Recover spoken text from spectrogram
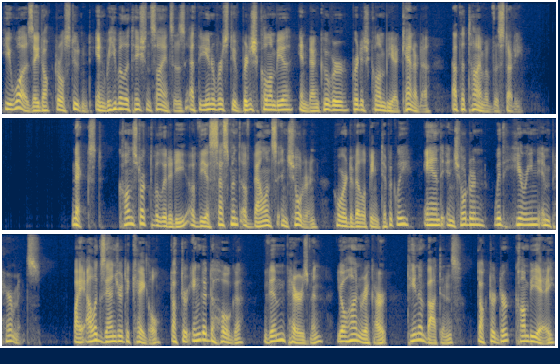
He was a doctoral student in rehabilitation sciences at the University of British Columbia in Vancouver, British Columbia, Canada, at the time of the study. Next, construct validity of the assessment of balance in children who are developing typically and in children with hearing impairments by Alexandra de Kegel, Dr. Inge Dhooge, Wim Peersman, Johan Rijckaert, Tine Baetens, Dr. Dirk Cambier,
